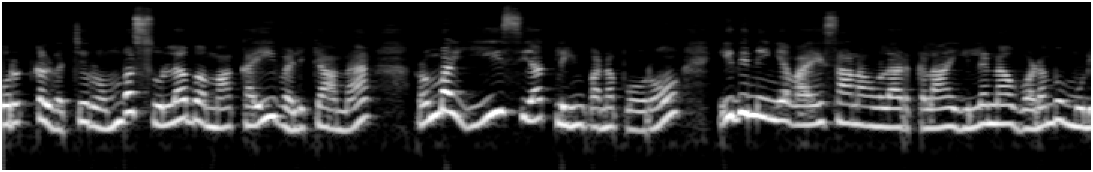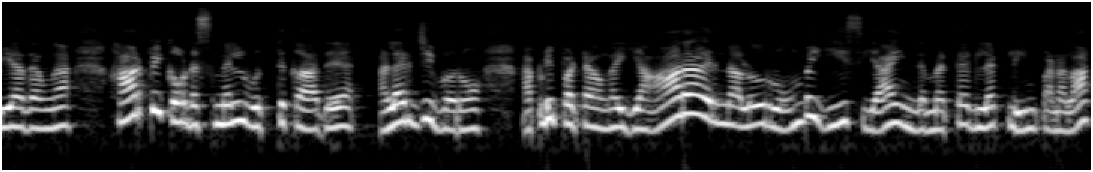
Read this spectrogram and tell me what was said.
பொருட்கள் வச்சு ரொம்ப சுலபமாக கை வலிக்காமல் ரொம்ப ஈஸியாக க்ளீன் பண்ண போகிறோம் இது நீங்கள் வயசானவங்களாக இருக்கலாம் இல்லைனா உடம்பு முடியாதவங்க ஹார்பிக்கோட ஸ்மெல் ஒத்துக்காது அலர்ஜி வரும். அப்படிப்பட்டவங்க யாராக இருந்தாலும் ரொம்ப ஈஸியாக இந்த மெத்தடில் க்ளீன் பண்ணலாம்.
